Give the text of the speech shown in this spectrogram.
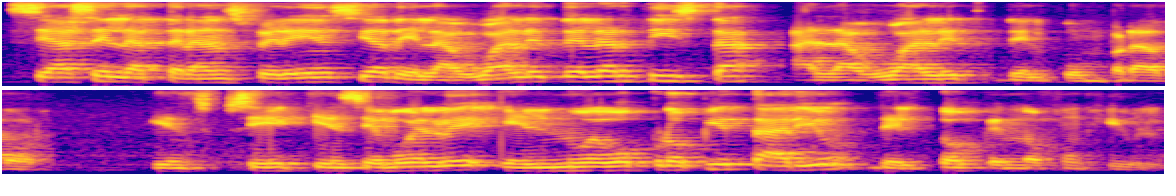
se hace la transferencia de la wallet del artista a la wallet del comprador, quien, quien se vuelve el nuevo propietario del token no fungible.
